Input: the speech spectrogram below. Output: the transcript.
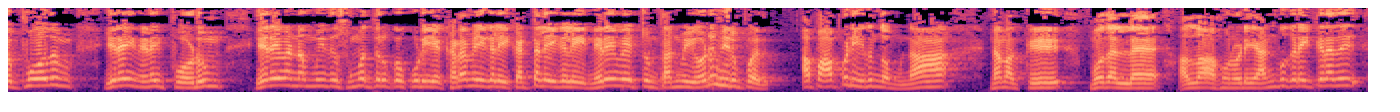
எப்போதும் இறை நினைப்போடும் இறைவன் நம் மீது சுமத்திருக்கக்கூடிய கடமைகளை கட்டளைகளை நிறைவேற்றும் தன்மையோடும் இருப்பது. அப்ப அப்படி இருந்தோம்னா நமக்கு முதல்ல அல்லாஹனுடைய அன்பு கிடைக்கிறது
